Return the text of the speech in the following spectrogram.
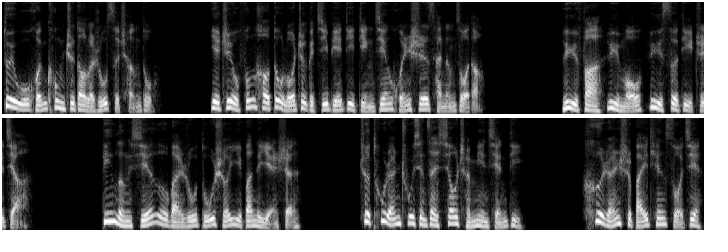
对武魂控制到了如此程度，也只有封号斗罗这个级别的顶尖魂师才能做到。绿发、绿眸、绿色地指甲，冰冷邪恶，宛如毒蛇一般的眼神，这突然出现在萧晨面前地。赫然是白天所见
